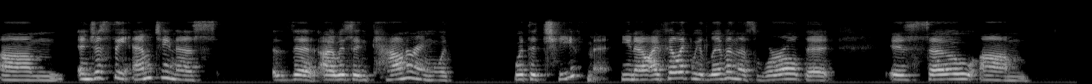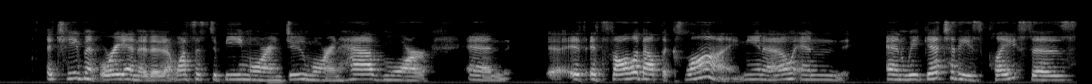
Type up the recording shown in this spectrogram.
um, and just the emptiness that I was encountering with with achievement. You know, I feel like we live in this world that is so um, achievement oriented and it wants us to be more and do more and have more. And it, it's all about the climb you know and and we get to these places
